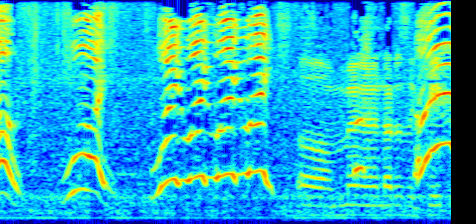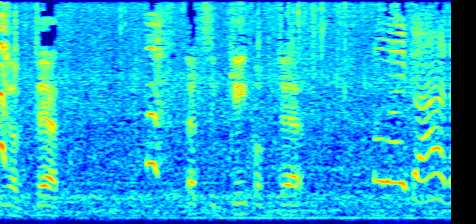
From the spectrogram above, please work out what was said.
Oh, why? Why, why, why, why? oh man, that is a gaping of death. That's a gape of death. Oh my god.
